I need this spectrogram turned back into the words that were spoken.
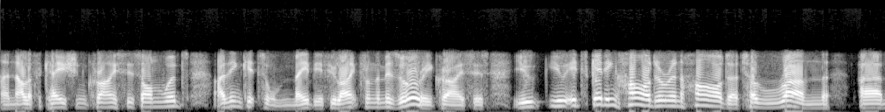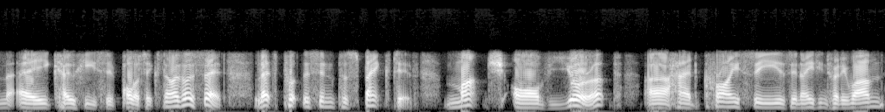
a nullification crisis onwards. I think it's, or maybe if you like, from the Missouri crisis. You, you, it's getting harder and harder to run um, a cohesive politics. Now, as I said, let's put this in perspective. Much of Europe uh, had crises in 1821,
